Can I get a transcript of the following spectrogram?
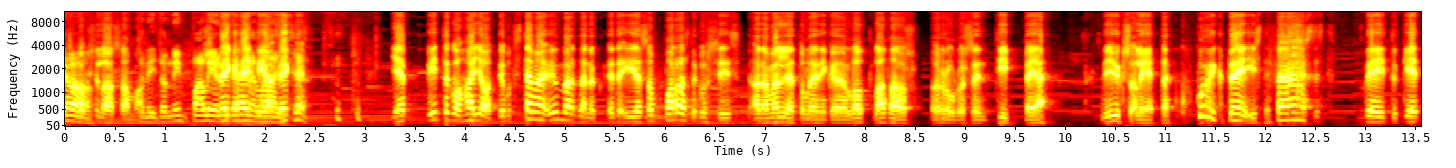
Xboxilla on sama. Mutta niitä on niin paljon niitä pelaajia. meikä, Jep, vittu kun hajotti, mutta sitä mä en ymmärtänyt, et, ja se on parasta kun siis aina välillä tulee niinku latausruudussa tippejä. Niin yksi oli, että quick play is the fastest way to get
